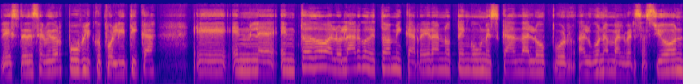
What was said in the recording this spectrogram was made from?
este, de servidor público y política. Eh, en, todo, a lo largo de toda mi carrera, no tengo un escándalo por alguna malversación.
